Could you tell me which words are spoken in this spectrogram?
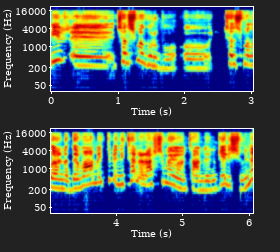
bir e, çalışma grubu e, çalışmalarına devam etti ve nitel araştırma yöntemlerinin gelişimine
